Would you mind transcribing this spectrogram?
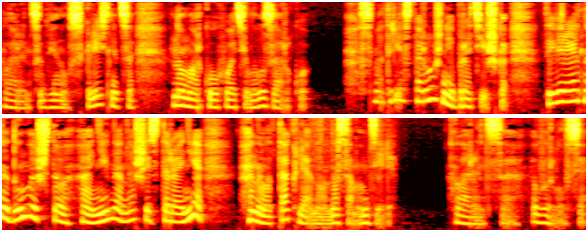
Лоренцо двинулся к лестнице, но Марко ухватил его за руку. «Смотри осторожнее, братишка. Ты, вероятно, думаешь, что они на нашей стороне, но так ли оно на самом деле?» Лоренцо вырвался.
